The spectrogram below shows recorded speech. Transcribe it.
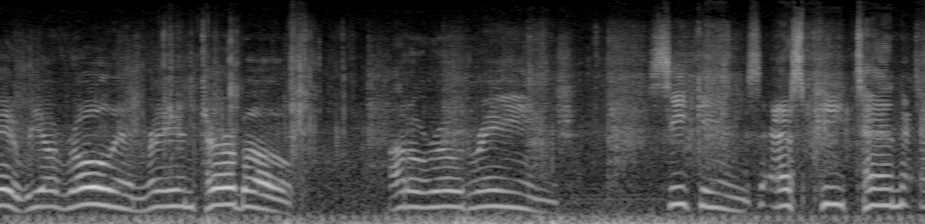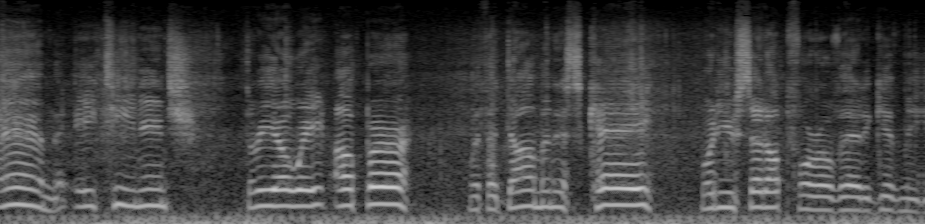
Okay, we are rolling. Ray and Turbo. Auto Road Range. Seekins SP10M 18 inch 308 upper with a Dominus K. What do you set up for over there to give me?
